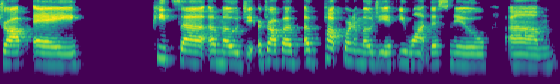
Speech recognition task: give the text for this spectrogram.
Drop a pizza emoji or drop a, a popcorn emoji if you want this new um,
